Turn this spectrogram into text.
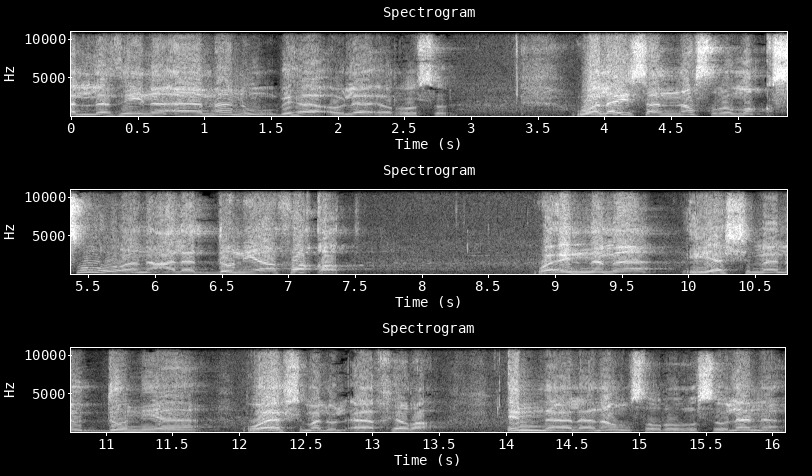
الذين آمنوا بهؤلاء الرسل. وليس النصر مقصورا على الدنيا فقط وإنما يشمل الدنيا ويشمل الآخرة. إنا لننصر رسلنا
